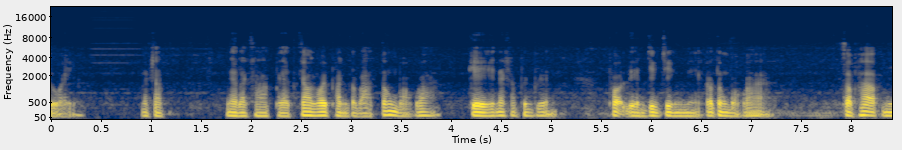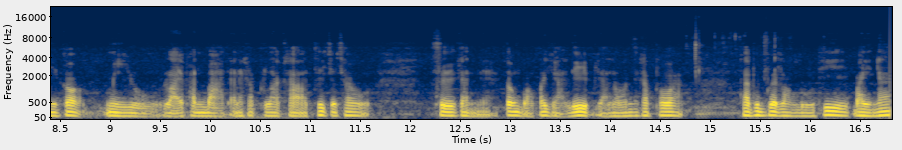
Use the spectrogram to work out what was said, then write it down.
สวยๆนะครับ ในราคาแปดเก้าร้อยพันกว่าบาทต้องบอกว่าเก๋นะครับเพื่อนๆเพราะเหรียญจริงๆเนี่ยก็ต้องบอกว่า สภาพนี้ก็มีอยู่หลายพันบาทนะครับ ราคาที่จะเช่าซื้อกันเนี่ยต้องบอกว่าอย่ารีบอย่าร้อนนะครับ เพราะว่าถ้าเพื่อนๆลองดูที่ใบหน้า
